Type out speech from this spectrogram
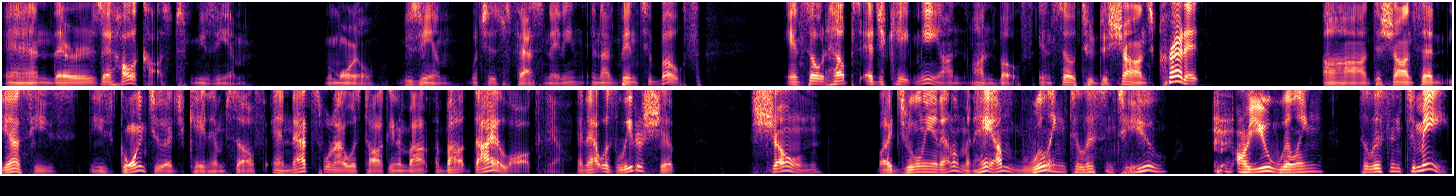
And there's a Holocaust Museum, Memorial Museum, which is fascinating. And I've been to both. And so it helps educate me on, on both. And so, to DeSean's credit, uh, DeSean said, yes, he's he's going to educate himself, and that's what I was talking about about dialogue. Yeah. and that was leadership shown by Julian Edelman. Hey, I'm willing to listen to you. are you willing to listen to me?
